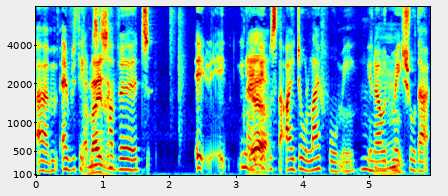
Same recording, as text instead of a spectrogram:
um, everything was covered. It, it, you know, Yeah. it was the ideal life for me. You know, I would Mm-hmm. make sure that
